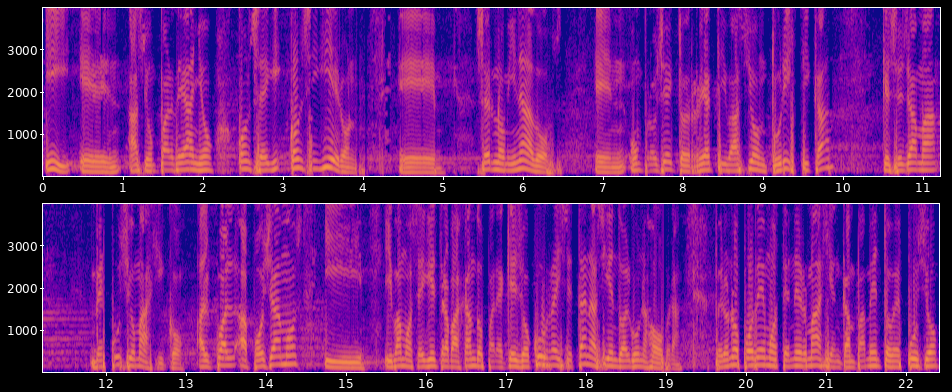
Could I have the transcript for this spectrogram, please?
y eh, hace un par de años consiguieron ser nominados en un proyecto de reactivación turística que se llama Vespucio Mágico, al cual apoyamos y, vamos a seguir trabajando para que ello ocurra y se están haciendo algunas obras. Pero no podemos tener magia en Campamento Vespucio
